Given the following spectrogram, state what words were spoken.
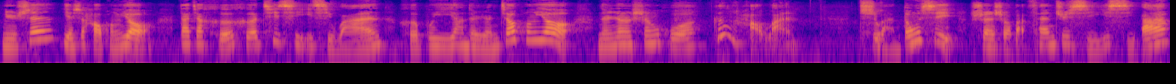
女生也是好朋友，大家和和气气一起玩，和不一样的人交朋友，能让生活更好玩。吃完东西，顺手把餐具洗一洗吧。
